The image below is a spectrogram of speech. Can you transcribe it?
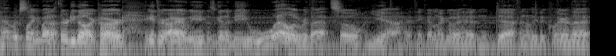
that looks like about a $30 card. Aether Ironweave is going to be well over that. So, yeah, I think I'm going to go ahead and definitely declare that.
